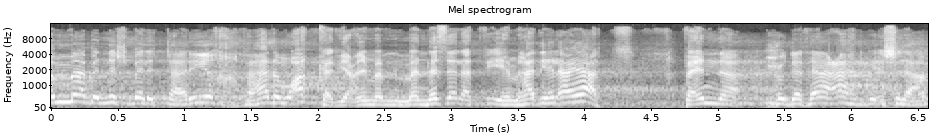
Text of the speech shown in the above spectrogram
أما بالنسبة للتاريخ فهذا مؤكد يعني من نزلت فيهم هذه الآيات. فإن حدثاء عهد الإسلام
